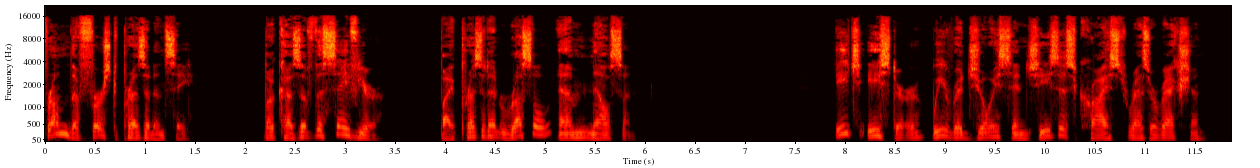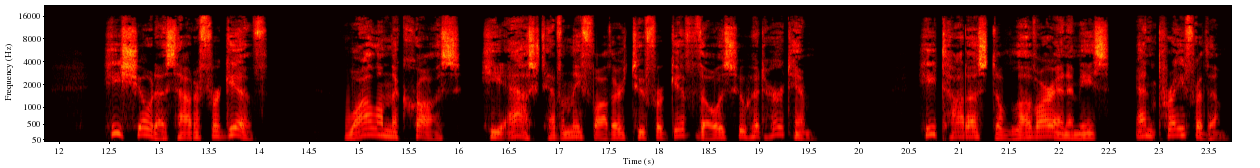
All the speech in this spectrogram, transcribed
From the First Presidency Because of the Savior by President Russell M. Nelson. Each Easter, we rejoice in Jesus Christ's resurrection. He showed us how to forgive. While on the cross, he asked Heavenly Father to forgive those who had hurt him. He taught us to love our enemies and pray for them.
